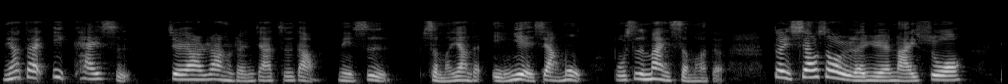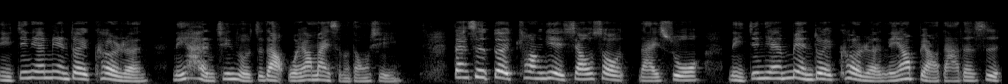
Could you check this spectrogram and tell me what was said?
你要在一开始就要让人家知道你是什么样的营业项目，不是卖什么的。对销售人员来说，你今天面对客人，你很清楚知道我要卖什么东西。但是对创业销售来说，你今天面对客人，你要表达的是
